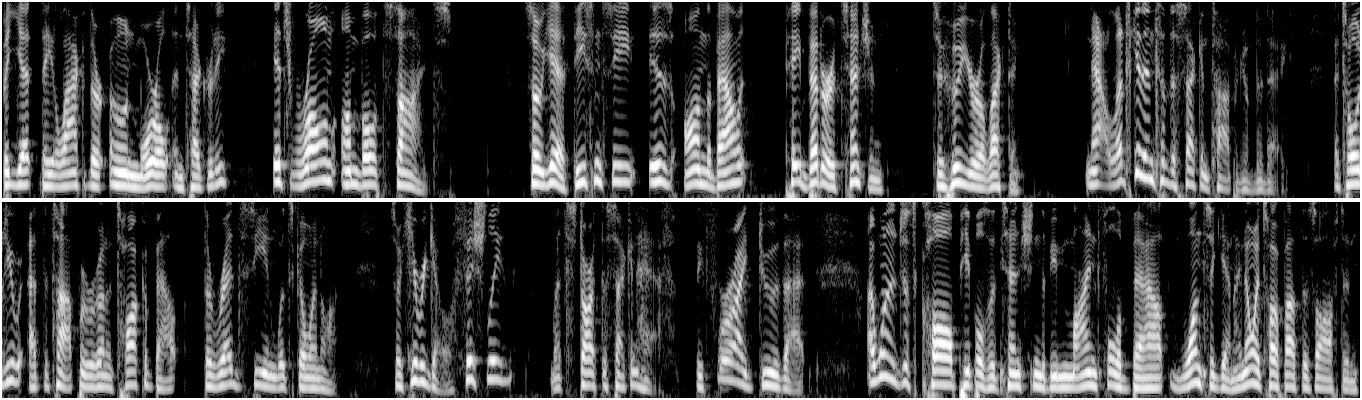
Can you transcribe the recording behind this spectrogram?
but yet they lack their own moral integrity. It's wrong on both sides. So yeah, decency is on the ballot. Pay better attention to who you're electing. Now, let's get into the second topic of the day. I told you at the top we were going to talk about the Red Sea and what's going on. So here we go. Officially, let's start the second half. Before I do that, I want to just call people's attention to be mindful about, once again, I know I talk about this often,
